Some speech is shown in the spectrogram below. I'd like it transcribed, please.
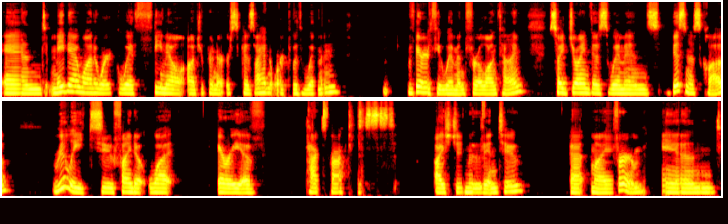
and maybe I want to work with female entrepreneurs because I hadn't worked with women, very few women for a long time. So I joined this women's business club really to find out what area of tax practice I should move into at my firm. And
